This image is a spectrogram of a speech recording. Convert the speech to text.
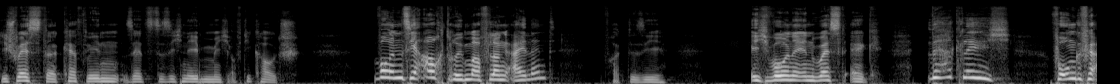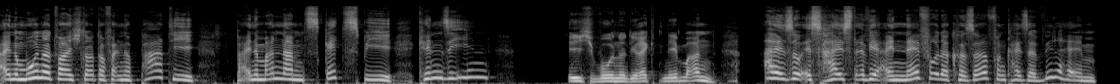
Die Schwester Catherine setzte sich neben mich auf die Couch. Wohnen Sie auch drüben auf Long Island? fragte sie. Ich wohne in West Egg. Wirklich? Vor ungefähr einem Monat war ich dort auf einer Party bei einem Mann namens Gatsby. Kennen Sie ihn? Ich wohne direkt nebenan. Also, es heißt, er wäre ein Neffe oder Cousin von Kaiser Wilhelm.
